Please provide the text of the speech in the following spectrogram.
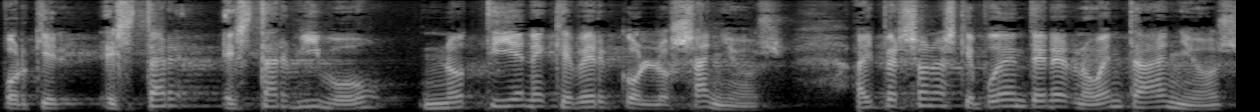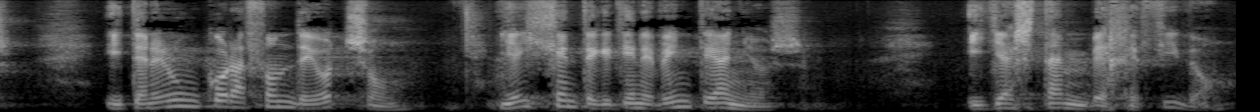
porque estar, estar vivo no tiene que ver con los años. Hay personas que pueden tener 90 años y tener un corazón de 8. Y hay gente que tiene 20 años y ya está envejecido,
